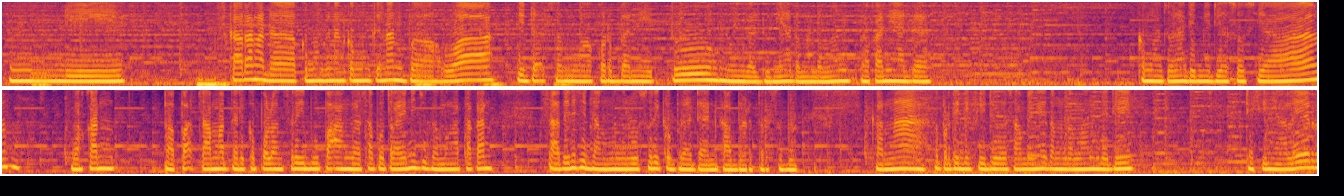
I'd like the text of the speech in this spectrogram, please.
Hmm, di sekarang ada kemungkinan-kemungkinan bahwa tidak semua korban itu meninggal dunia teman-teman. Bahkan ada kemunculan di media sosial. Bahkan Bapak Camat dari Kepulauan Seribu Pak Angga Saputra ini juga mengatakan saat ini sedang menelusuri keberadaan kabar tersebut. Karena seperti di video sampingnya teman-teman jadi disinyalir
